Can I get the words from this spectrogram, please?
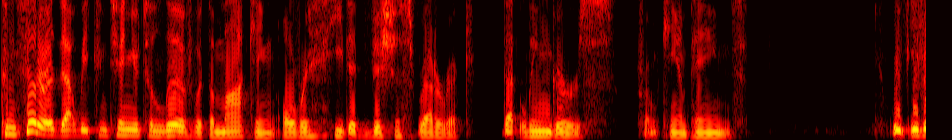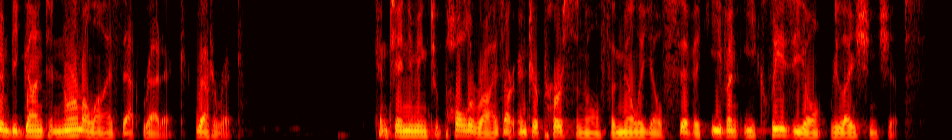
Consider that we continue to live with the mocking, overheated, vicious rhetoric that lingers from campaigns. We've even begun to normalize that rhetoric, continuing to polarize our interpersonal, familial, civic, even ecclesial relationships.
